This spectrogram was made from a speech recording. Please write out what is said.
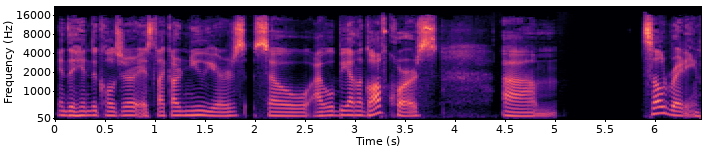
in the Hindu culture. It's like our New Year's. So, I will be on the golf course um, celebrating.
